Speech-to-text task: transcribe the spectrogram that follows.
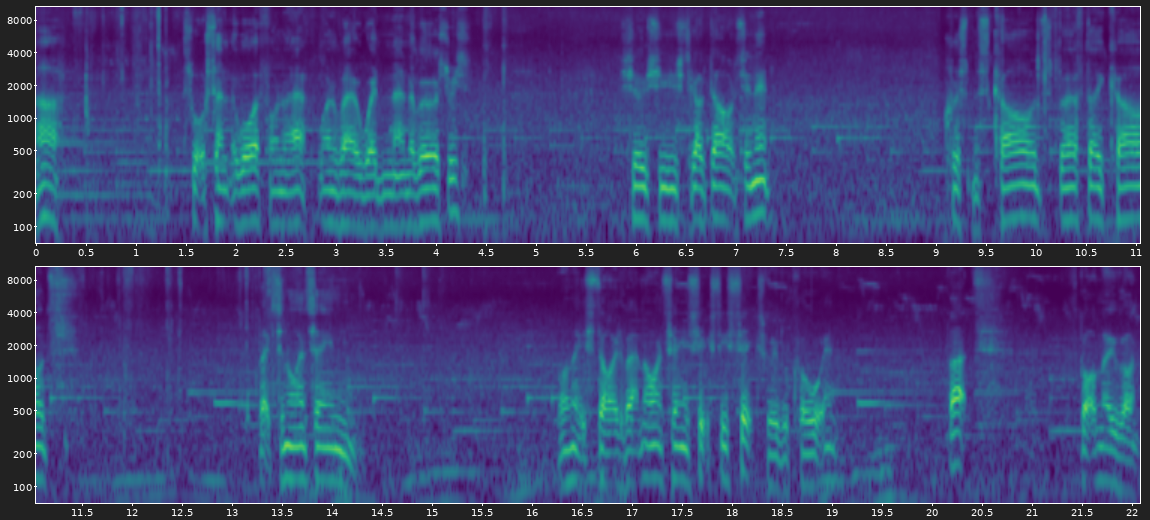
Ah, that's what I sent the wife on our, one of our wedding anniversaries. Shoes she used to go dancing in. Christmas cards, birthday cards. Back to 19. I think it started about 1966 we were courting. But it's got to move on.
